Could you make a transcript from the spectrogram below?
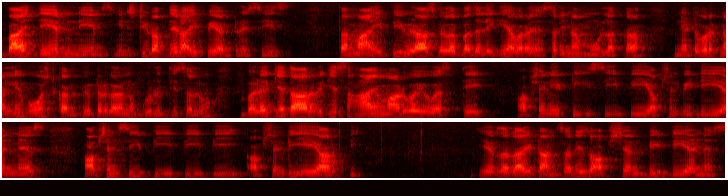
by their names instead of their IP addresses ತಮ್ಮ ಐ ಪಿ ವಿಳಾಸಗಳ ಬದಲಿಗೆ ಅವರ ಹೆಸರಿನ ಮೂಲಕ ನೆಟ್ವರ್ಕ್ನಲ್ಲಿ ಹೋಸ್ಟ್ ಕಂಪ್ಯೂಟರ್ಗಳನ್ನು ಗುರುತಿಸಲು ಬಳಕೆದಾರರಿಗೆ ಸಹಾಯ ಮಾಡುವ ವ್ಯವಸ್ಥೆ option A T C P option B D N S option C P P P option D A R P here the right answer is option B D N S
